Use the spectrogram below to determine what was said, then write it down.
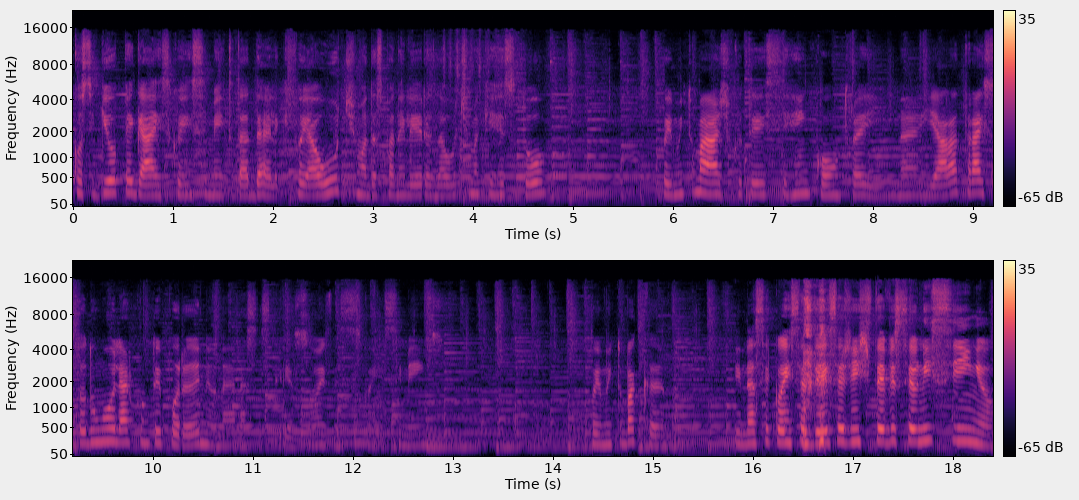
conseguiu pegar esse conhecimento da Adélia, que foi a última das paneleiras, a última que restou. Foi muito mágico ter esse reencontro aí, né? E ela traz todo um olhar contemporâneo, né, nessas criações, nesses. Foi muito bacana. E na sequência desse a gente teve o seu Nicinho.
